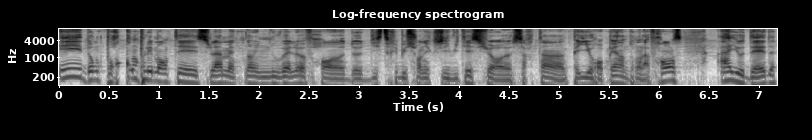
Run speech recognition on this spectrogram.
Et donc pour complémenter cela maintenant une nouvelle offre de distribution d'exclusivité sur euh, certains pays européens dont la France IODED.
